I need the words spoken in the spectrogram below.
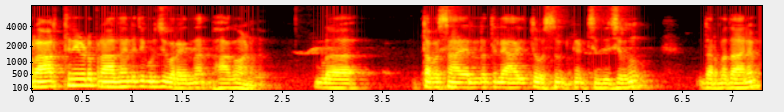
പ്രാർത്ഥനയുടെ പ്രാധാന്യത്തെക്കുറിച്ച് പറയുന്ന ഭാഗമാണിത്. നമ്മൾ തപസാചരണത്തിലെ ആദ്യത്തെ ദിവസം ചിന്തിച്ചിരുന്നു. ധർമ്മദാനം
